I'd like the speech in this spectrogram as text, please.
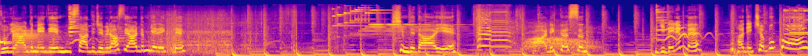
Dur yardım edeyim. Sadece biraz yardım gerekli. Şimdi daha iyi. Harikasın. Gidelim mi? Hadi çabuk ol.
